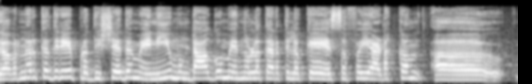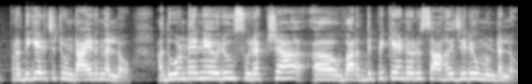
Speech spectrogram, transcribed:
ഗവർണർക്കെതിരെ പ്രതിഷേധം ഇനിയും ഉണ്ടാകും എന്നുള്ള തരത്തിലൊക്കെ എസ് എഫ് ഐ അടക്കം പ്രതികരിച്ചിട്ടുണ്ടായിരുന്നല്ലോ. അതുകൊണ്ട് തന്നെ ഒരു സുരക്ഷ വർദ്ധിപ്പിക്കേണ്ട ഒരു സാഹചര്യവും ഉണ്ടല്ലോ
